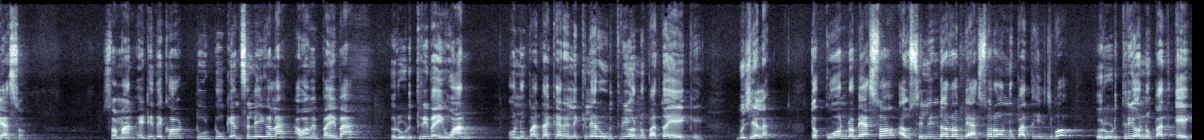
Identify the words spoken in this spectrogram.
ব্যাস সমান এটি দেখ টু টু ক্যানসেল হয়ে গলা আমি পাইবা রুট থ্রি বাই ওয়ান অনুপাত আকারে লিখলে রুট থ্রি অনুপাত এক বুঝিলা তো কোণর ব্যাস আিলিন্ডর ব্যাসর অনুপাত হয়ে যাব রুট থ্রি অনুপাত এক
